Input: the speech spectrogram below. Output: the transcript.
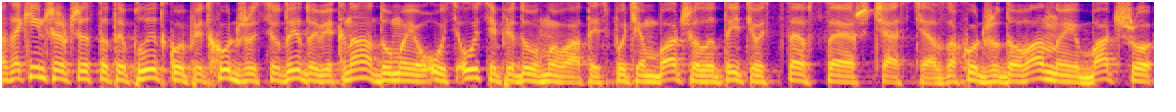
Закінчив чистити плитку, підходжу сюди до вікна. Думаю, ось ось і піду вмиватись. Потім бачу, летить ось це все щастя. Заходжу до ванної, бачу,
